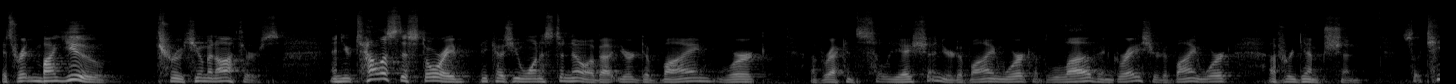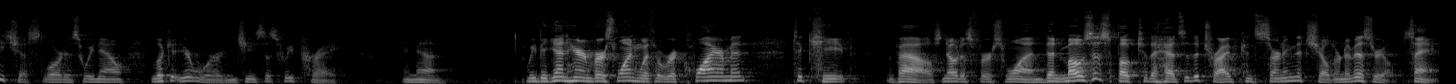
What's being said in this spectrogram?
it's written by you through human authors. And you tell us this story because you want us to know about your divine work of reconciliation, your divine work of love and grace, your divine work of redemption. So teach us, Lord, as we now look at your word. In Jesus we pray. Amen. We begin here in verse 1 with a requirement to keep vows. Notice verse 1. Then Moses spoke to the heads of the tribe concerning the children of Israel, saying,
